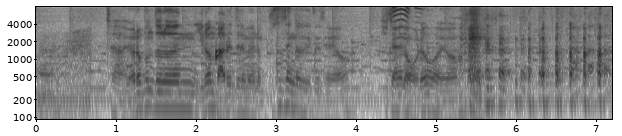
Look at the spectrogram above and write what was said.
어. 자 여러분들은 이런 말을 들으면 무슨 생각이 드세요? 디자인은 어려워요.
